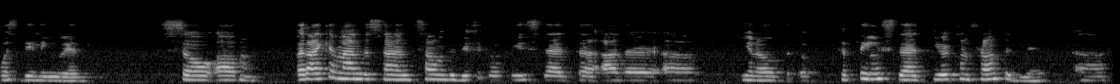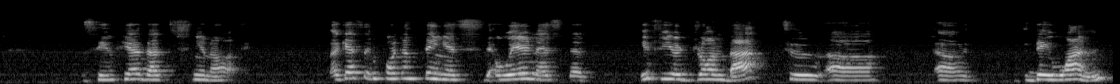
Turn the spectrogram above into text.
was dealing with. So, um, but I can understand some of the difficulties that uh, other, uh, you know, the, the, things that you're confronted with. Uh, Cynthia, that's, you know, I guess the important thing is the awareness that if you're drawn back to uh, uh, day one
